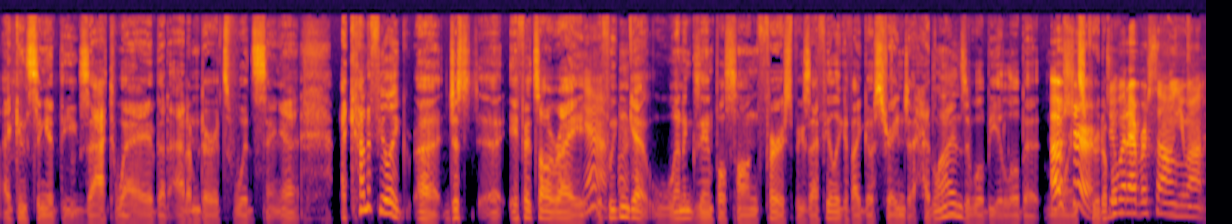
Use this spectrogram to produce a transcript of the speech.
I can sing it the exact way that Adam Duritz would sing it. I kind of feel like uh, just uh, if it's all right, Yeah, if we can get one example song first, because I feel like if I go straight into headlines, it will be a little bit Oh more sure, inscrutable. do whatever song you want.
